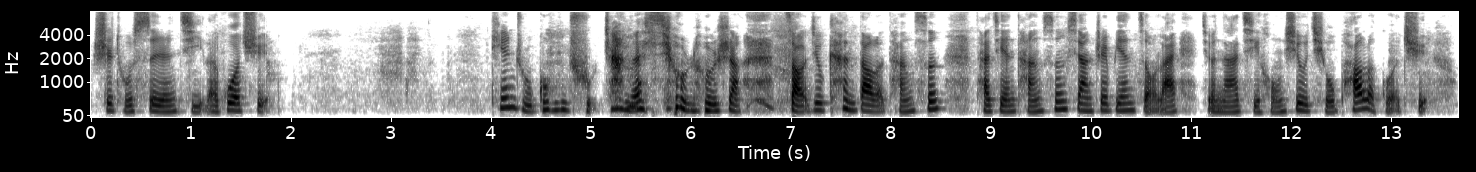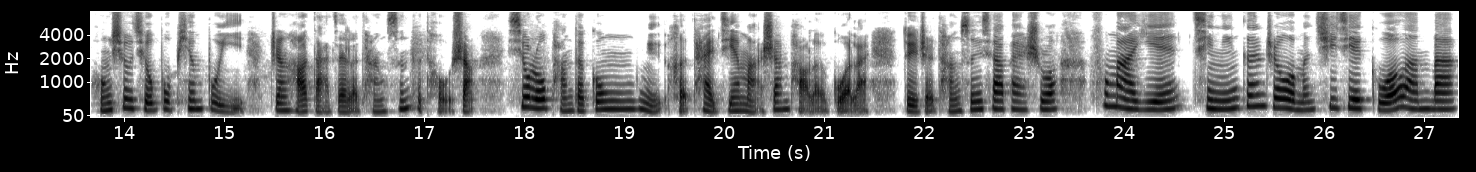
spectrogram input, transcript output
师徒四人挤了过去。天竺公主 站在绣楼上，早就看到了唐僧。她见唐僧向这边走来，就拿起红绣球抛了过去。红绣球不偏不倚，正好打在了唐僧的头上。绣楼旁的宫女和太监马上跑了过来，对着唐僧下拜说：“驸马爷，请您跟着我们去见国王吧。”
